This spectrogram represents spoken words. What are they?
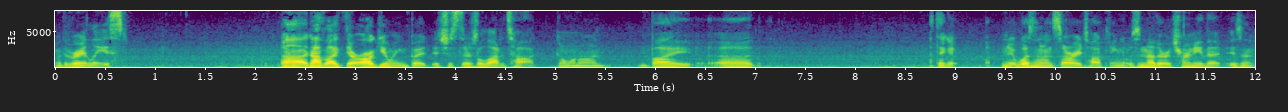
at the very least. Uh, not like they're arguing, but it's just there's a lot of talk going on by. Uh, I think it, it wasn't Ansari talking. It was another attorney that isn't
